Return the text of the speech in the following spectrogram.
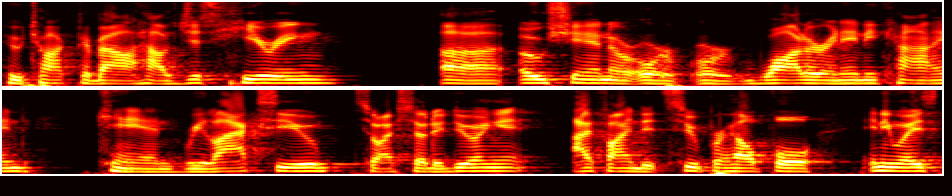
who talked about how just hearing uh, ocean or, or, or water in any kind can relax you. So I started doing it. I find it super helpful. Anyways,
